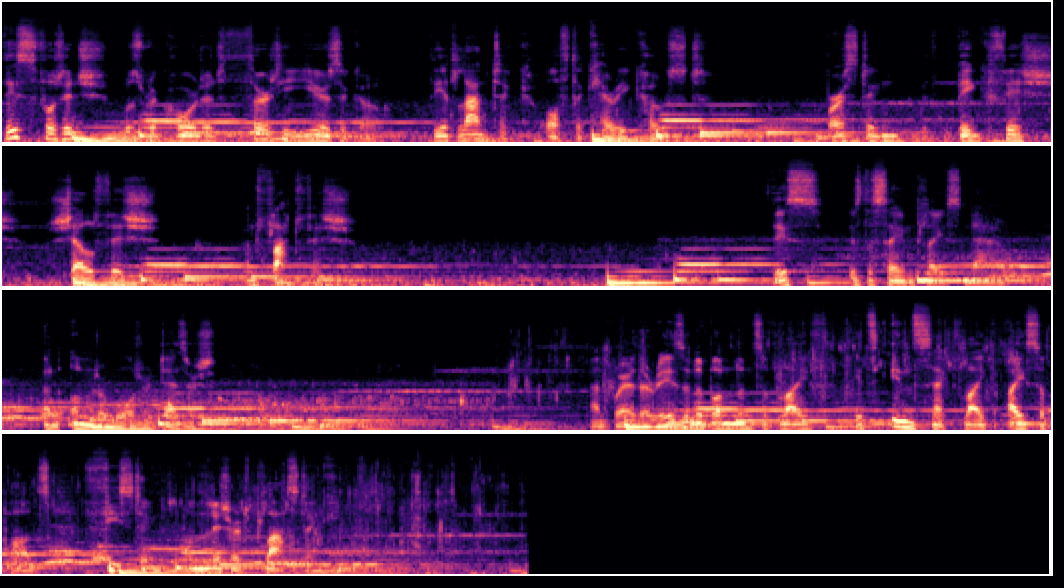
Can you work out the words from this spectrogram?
This footage was recorded 30 years ago, the Atlantic off the Kerry coast, bursting with big fish, shellfish, and flatfish. This is the same place now, an underwater desert. And where there is an abundance of life, it's insect like isopods feasting on littered plastic.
